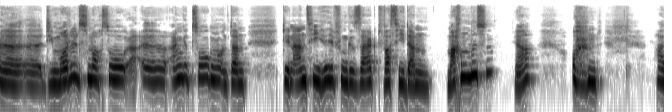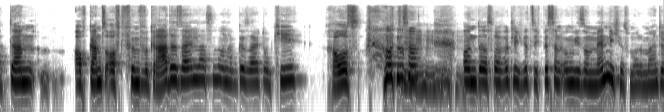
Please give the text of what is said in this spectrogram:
äh, äh, die Models noch so äh, angezogen und dann den Anziehhilfen gesagt, was sie dann machen müssen, ja und habe dann auch ganz oft fünf gerade sein lassen und habe gesagt, okay, raus. und das war wirklich witzig, bis dann irgendwie so ein männliches Model meinte,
